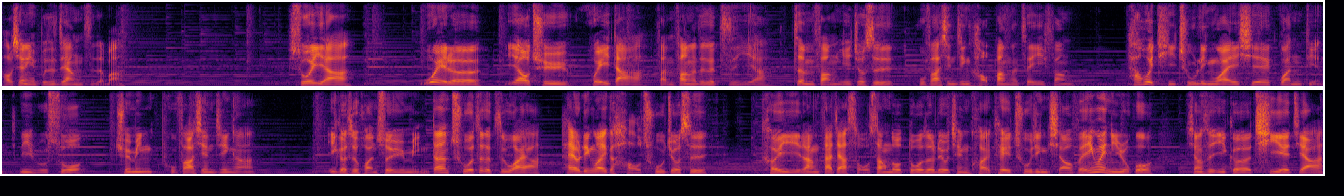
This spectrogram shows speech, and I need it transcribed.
好像也不是这样子的吧。所以啊，为了要去回答反方的这个质疑啊，正方也就是普发现金好棒的这一方，他会提出另外一些观点，例如说全民普发现金啊，一个是还税于民，但是除了这个之外啊，还有另外一个好处就是可以让大家手上都多这六千块，可以促进消费，因为你如果像是一个企业家，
